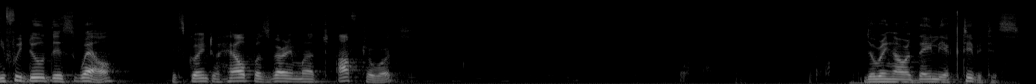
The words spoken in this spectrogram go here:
If we do this well, it's going to help us very much afterwards during our daily activities.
